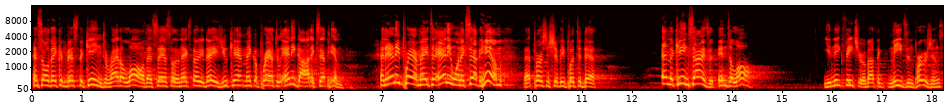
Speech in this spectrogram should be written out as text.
And so they convinced the king to write a law that says for the next 30 days, you can't make a prayer to any God except him. And any prayer made to anyone except him, that person should be put to death. And the king signs it into law. Unique feature about the Medes and Persians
